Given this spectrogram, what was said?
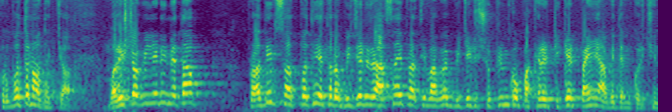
পূর্বতন অধ্যক্ষ বরিষ্ঠ বিজেডি নেতা প্রদীপ শতপথী এথর বিজেডির আশায়ী প্রার্থী ভাবে বিজেডি সুপ্রিমকো পাখে টিকেট পাই আবেদন করেছেন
